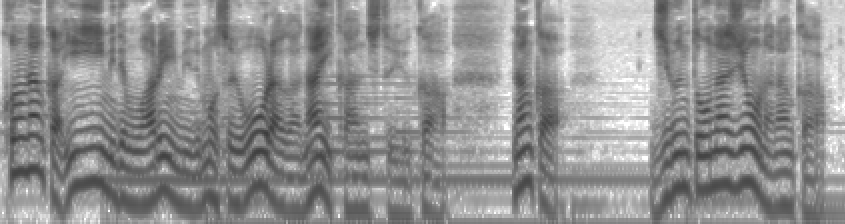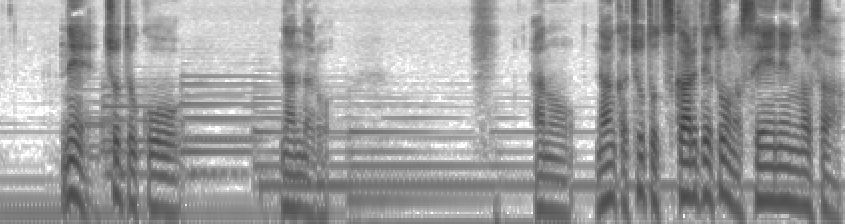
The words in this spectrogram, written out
このなんかいい意味でも悪い意味でもそういうオーラがない感じというか、なんか自分と同じようななんか、ね、ちょっとこう、なんだろう、あの、なんかちょっと疲れてそうな青年がさ、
